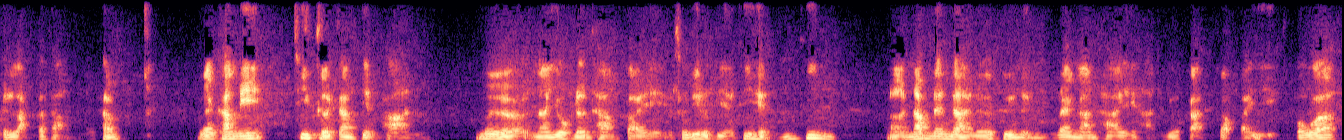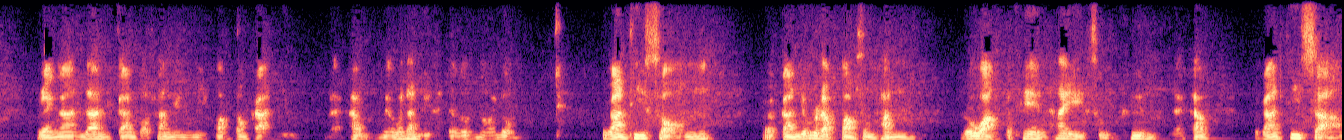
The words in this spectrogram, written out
เป็นหลักก็ตามนะครับและครั้งนี้ที่เกิดการเปลี่ยนผ่าน เมื่อนายกเดินทางไปซาอุดิอาระเบียที่เห็นที่ นับแน่นได้เลยก็คือหนึ่งแรงงานไทยอาจจะมีโอกาสกลับไปอีก เพราะว่าแรงงานด้านการก่อสร้างยังมีความต้องการอยู่นะครับแม้ว่าด้านอื่นอาจจะลดน้อยลง ประการที่สองการยกระดับความสัมพันธ์ระหว่างประเทศให้สูงขึ้นนะครับ ประการที่สาม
